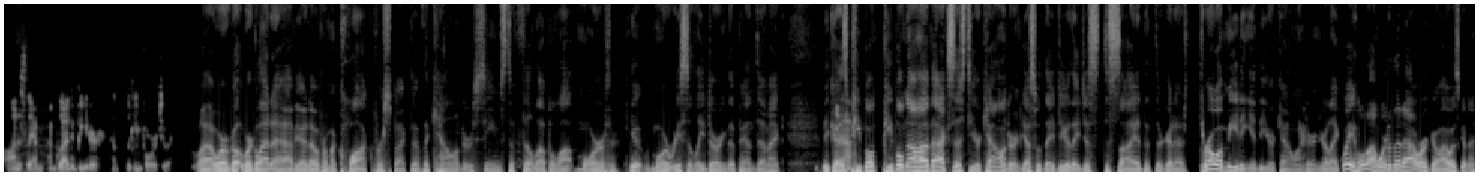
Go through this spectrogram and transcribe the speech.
honestly, I'm I'm glad to be here. I'm looking forward to it. Well, we're we're glad to have you. I know from a clock perspective, the calendar seems to fill up a lot more more recently during the pandemic because yeah. people people now have access to your calendar, and guess what they do? They just decide that they're going to throw a meeting into your calendar, and you're like, wait, hold on, where did that hour go? I was going to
